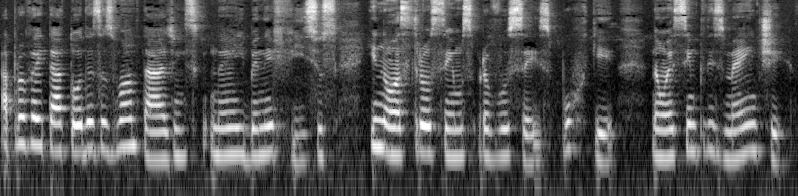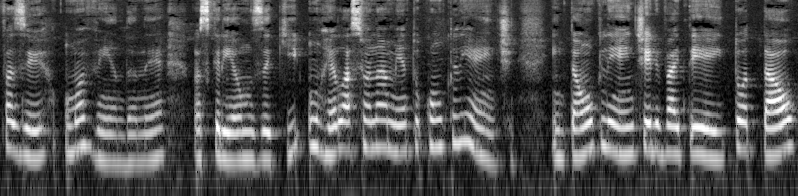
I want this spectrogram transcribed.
aproveitar todas as vantagens né, e benefícios que nós trouxemos para vocês. Por quê? Não é simplesmente fazer uma venda, né? Nós criamos aqui um relacionamento com o cliente. Então, o cliente ele vai ter total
